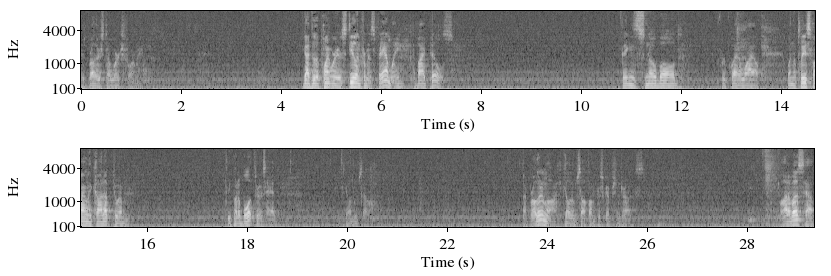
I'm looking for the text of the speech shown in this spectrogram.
His brother still works for me. Got to the point where he was stealing from his family to buy pills. Things snowballed for quite a while. When the police finally caught up to him, he put a bullet through his head, He killed himself. My brother in law killed himself on prescription drugs. A lot of us have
